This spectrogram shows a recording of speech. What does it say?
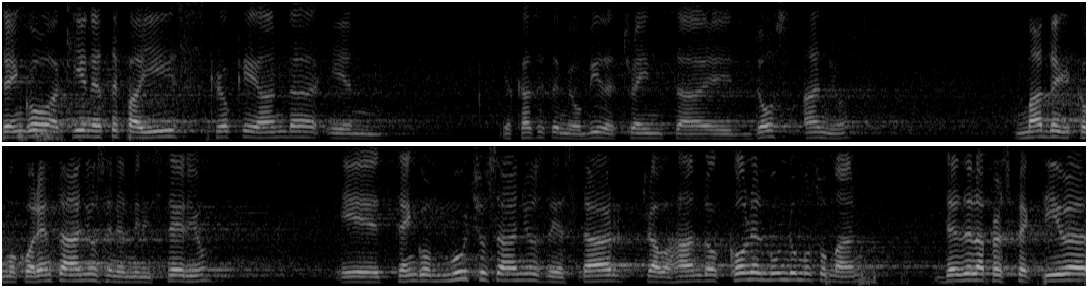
Tengo aquí en este país, creo que anda en, ya casi se me olvida, 32 años, más de como 40 años en el ministerio. Eh, tengo muchos años de estar trabajando con el mundo musulmán desde la perspectiva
